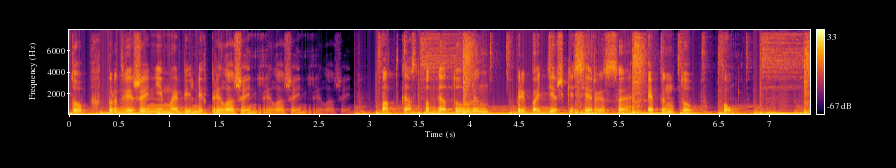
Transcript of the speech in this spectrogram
Top продвижение мобильных приложений. приложений. Подкаст подготовлен при поддержке сервиса appntop.com.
